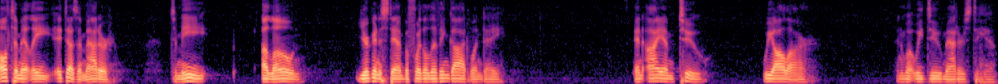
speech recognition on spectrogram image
ultimately it doesn't matter to me alone. You're going to stand before the living God one day. And I am too. We all are. And what we do matters to Him.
